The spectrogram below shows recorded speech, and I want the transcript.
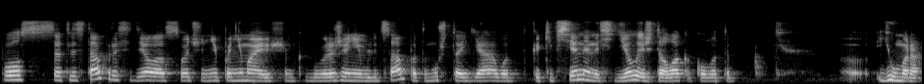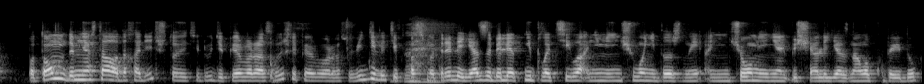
Пол сет-листа просидела с очень непонимающим как бы, выражением лица, потому что я вот, как и все, наверное, сидела и ждала какого-то э, юмора. Потом до меня стало доходить, что эти люди первый раз вышли, первый раз увидели, типа посмотрели, я за билет не платила, они мне ничего не должны, они ничего мне не обещали, я знала, куда иду.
